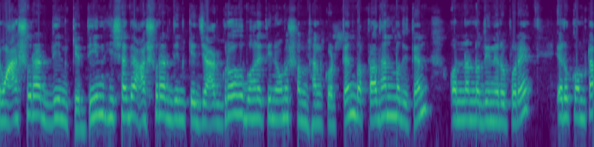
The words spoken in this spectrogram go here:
এবং আশুরার দিনকে, দিন হিসাবে আশুরার দিনকে যে আগ্রহ ভরে তিনি অনুসন্ধান করতেন বা প্রাধান্য দিতেন, অন্যান্য দিনের উপরে এরকমটা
